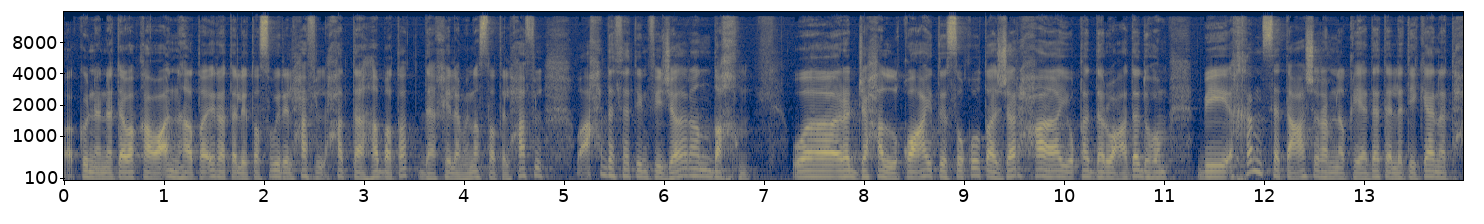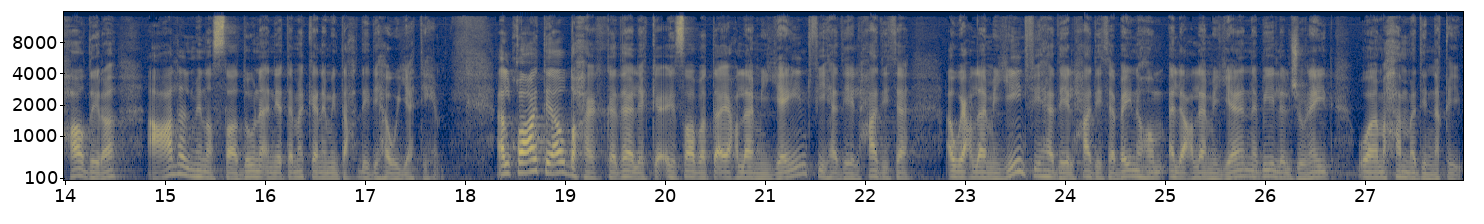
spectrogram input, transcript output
وكنا نتوقع أنها طائرة لتصوير الحفل حتى هبطت داخل منصة الحفل وأحدثت انفجارا ضخم. ورجح القعيط سقوط جرحى يقدر عددهم بخمسة عشر من القيادات التي كانت حاضرة على المنصة دون أن يتمكن من تحديد هويتهم. القعيط أوضح كذلك إصابة إعلاميين في هذه الحادثة أو إعلاميين في هذه الحادثة بينهم الإعلاميان نبيل الجنيد ومحمد النقيب.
